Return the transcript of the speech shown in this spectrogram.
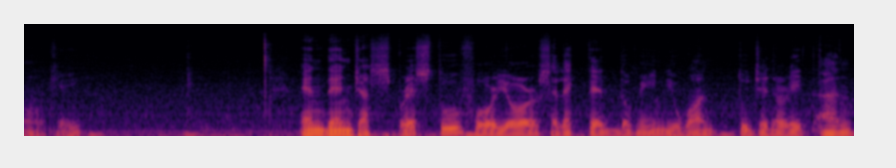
Okay. And then just press 2 for your selected domain you want to generate an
